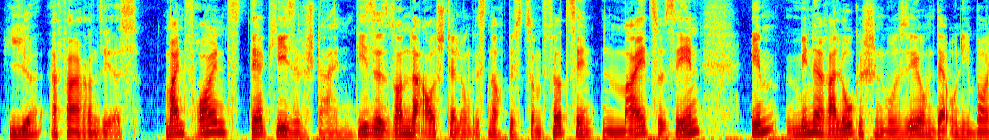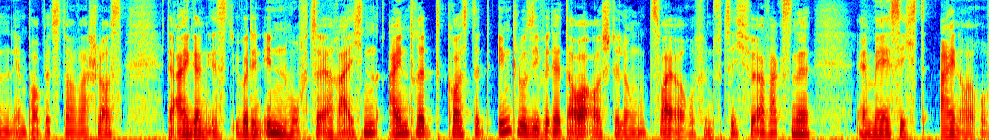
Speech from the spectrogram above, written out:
Hier erfahren Sie es. Mein Freund, der Kieselstein. Diese Sonderausstellung ist noch bis zum 14. Mai zu sehen im Mineralogischen Museum der Uni Bonn im Poppelsdorfer Schloss. Der Eingang ist über den Innenhof zu erreichen. Eintritt kostet inklusive der Dauerausstellung 2,50 Euro für Erwachsene, ermäßigt 1,50 Euro.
